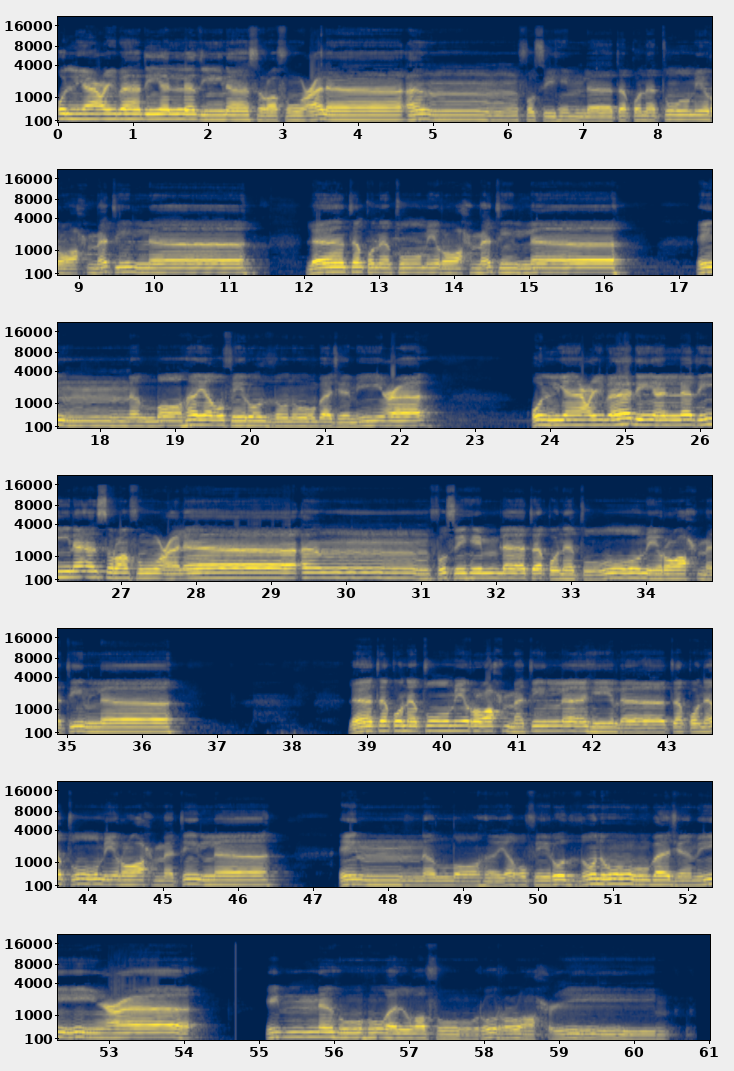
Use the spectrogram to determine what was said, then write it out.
قل يا عبادي الذين اسرفوا على انفسهم لا تقنطوا من رحمه الله لا تقنطوا من رحمه الله ان الله يغفر الذنوب جميعا قل يا عبادي الذين اسرفوا على أنفسهم لا تقنطوا من رحمة الله. لا تقنطوا من رحمة الله. لا تقنطوا من رحمة الله. إن الله يغفر الذنوب جميعا. إنه هو الغفور الرحيم.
